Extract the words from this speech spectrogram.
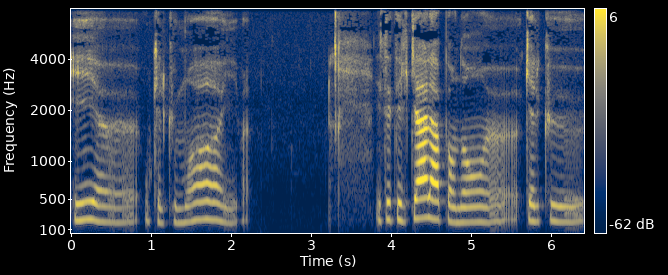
et, ou quelques mois, et voilà. Et c'était le cas là pendant quelques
